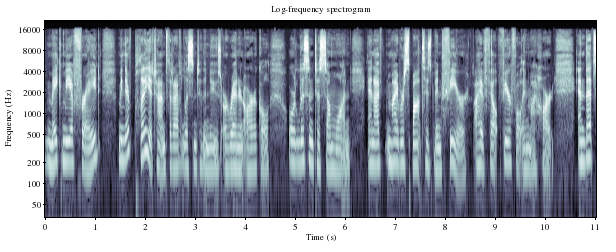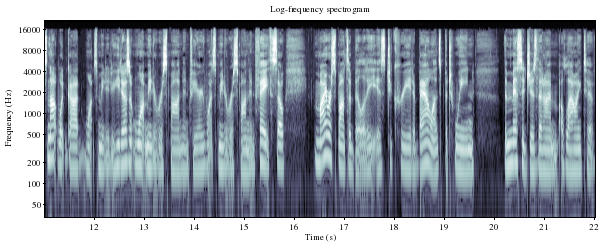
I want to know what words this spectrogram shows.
make me afraid? I mean, there are plenty of times that I've listened to the news or read an article or listened to someone, and I've my response has been fear. I have felt fearful in my heart, and that's not what God wants me to do. He doesn't want me to respond in fear. He wants me to respond in faith. So, my responsibility is to create a balance between the messages that I'm allowing to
